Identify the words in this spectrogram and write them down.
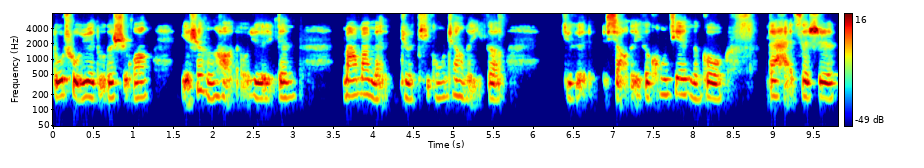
独处阅读的时光，也是很好的。我觉得跟妈妈们就提供这样的一个。这个小的一个空间，能够带孩子是，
